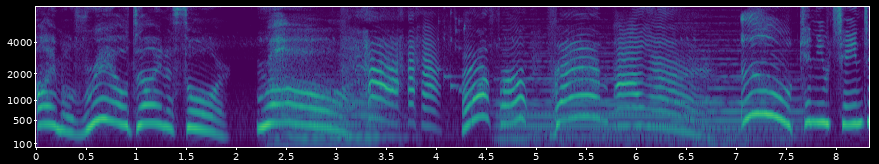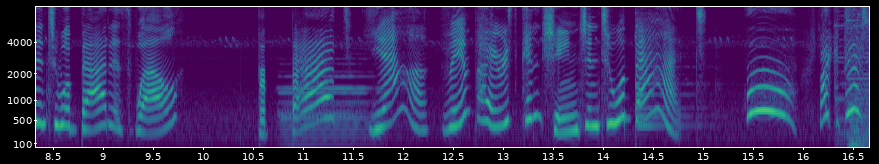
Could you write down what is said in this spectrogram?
I'm a real dinosaur. Roar! Morphle vampire. Ooh, can you change into a bat as well? B bat? Yeah, vampires can change into a bat. Ooh, like this.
